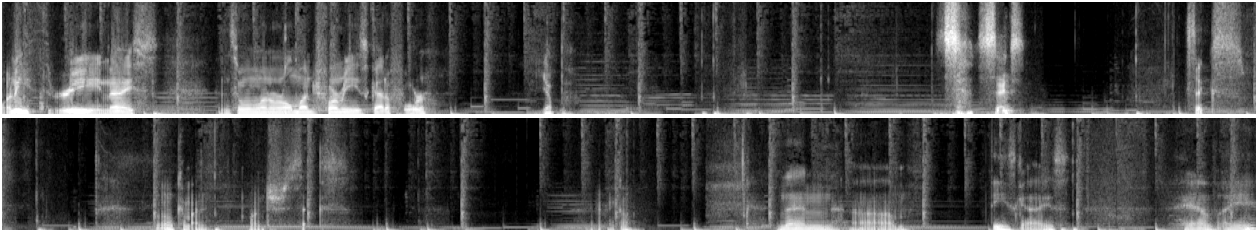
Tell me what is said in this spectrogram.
23, nice. And someone want to roll munch for me? He's got a four. Yep. Six. Six. Oh, come on. Munch, six. There we go. And then um, these guys have a.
